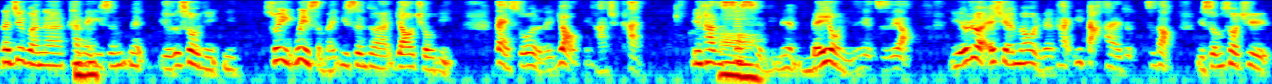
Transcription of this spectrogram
那结果呢，看的医生那有的时候你你，所以为什么医生都要要求你带所有的药给他去看？因为他的 system 里面没有你那些资料。你如果 HMO 里面，它一打开来就知道你什么时候去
